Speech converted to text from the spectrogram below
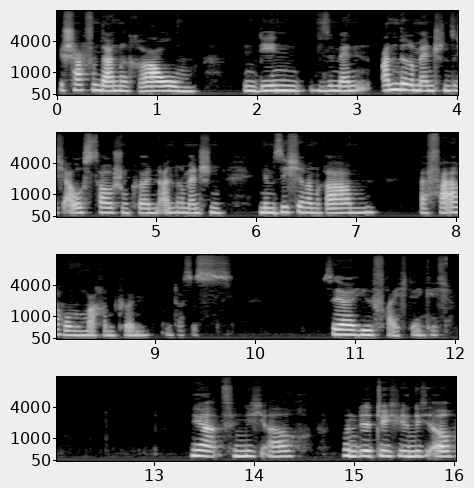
wir schaffen da einen Raum, in denen diese Men andere Menschen sich austauschen können, andere Menschen in einem sicheren Rahmen Erfahrungen machen können. Und das ist sehr hilfreich, denke ich. Ja, finde ich auch. Und natürlich finde ich auch,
